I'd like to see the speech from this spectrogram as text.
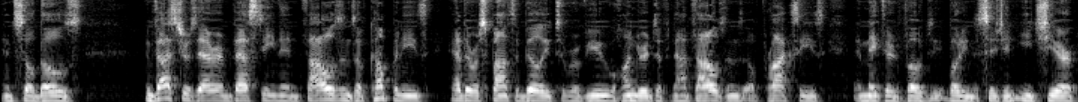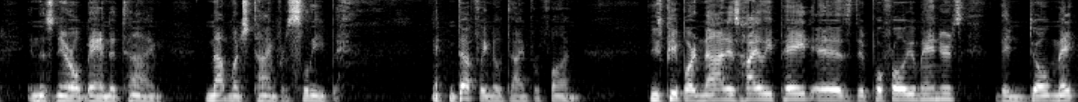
And so those investors that are investing in thousands of companies have the responsibility to review hundreds, if not thousands, of proxies and make their vote, voting decision each year in this narrow band of time. Not much time for sleep. And definitely no time for fun. These people are not as highly paid as the portfolio managers. They don't make,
